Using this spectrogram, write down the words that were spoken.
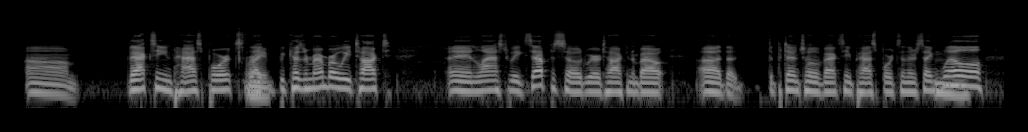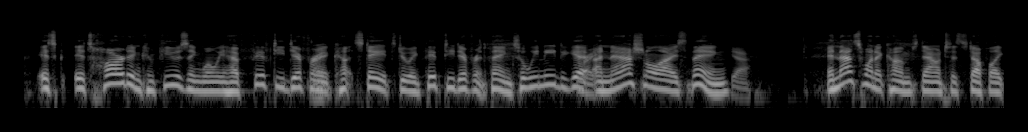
um vaccine passports like because remember we talked in last week's episode we were talking about uh the the potential of vaccine passports and they're saying Mhm. well it's it's hard and confusing when we have 50 different co- states doing 50 different things. So we need to get Right. a nationalized thing. Yeah. And that's when it comes down to stuff like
